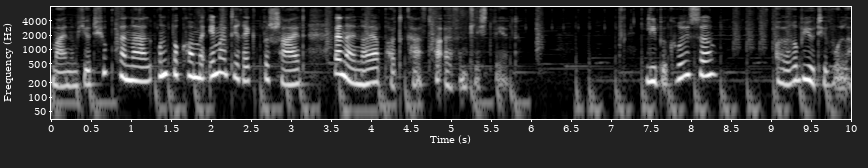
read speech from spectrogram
meinem YouTube-Kanal und bekomme immer direkt Bescheid, wenn ein neuer Podcast veröffentlicht wird. Liebe Grüße, eure Beauty Wulla.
